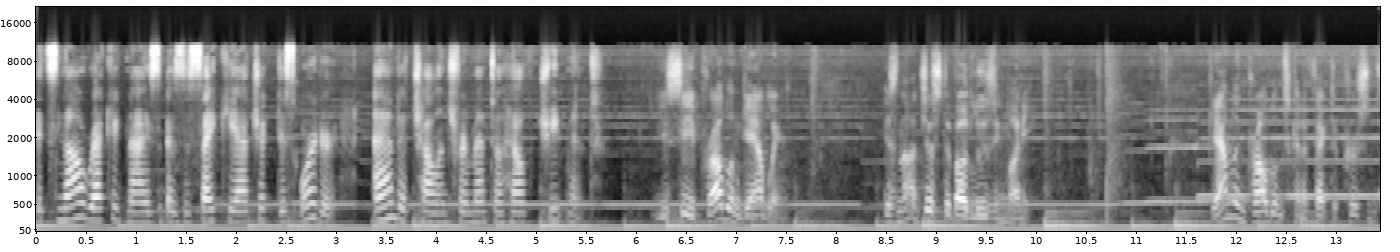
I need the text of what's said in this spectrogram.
It's now recognized as a psychiatric disorder and a challenge for mental health treatment. You see, problem gambling is not just about losing money. Gambling problems can affect a person's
